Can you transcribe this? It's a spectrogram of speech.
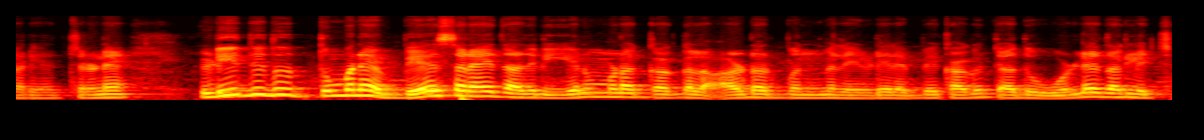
ಕಾರ್ಯಾಚರಣೆ. ಹಿಡಿದಿದ್ದು ತುಂಬಾ ಬೇಸರ ಆಯಿತು. ಆದರೆ ಏನು ಮಾಡೋಕ್ಕಾಗಲ್ಲ. ಆರ್ಡರ್ ಬಂದ ಮೇಲೆ ಹಿಡಿಯಲೇಬೇಕಾಗುತ್ತೆ. ಅದು ಒಳ್ಳೇದಾಗಲಿ, ಚೆನ್ನಾಗಿ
